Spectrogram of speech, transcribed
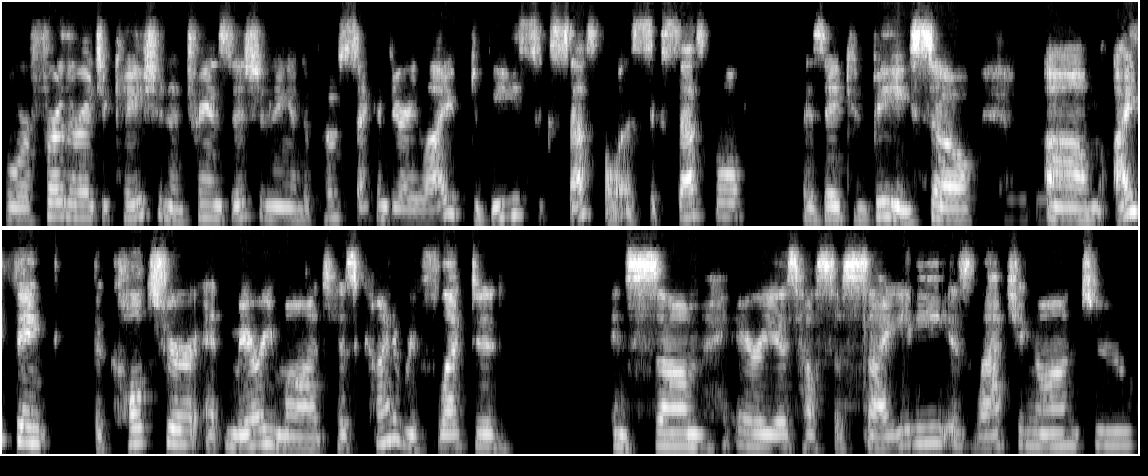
for further education and transitioning into post-secondary life to be successful, as successful as they can be. So um, I think the culture at Mariemont has kind of reflected in some areas how society is latching on to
